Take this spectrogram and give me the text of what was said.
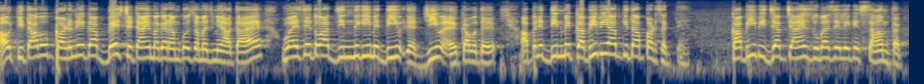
और किताबों पढ़ने का बेस्ट टाइम अगर हमको समझ में आता है, वैसे तो आप ज़िंदगी में जीव, क्या बोलते हैं, अपने दिन में कभी भी आप किताब पढ़ सकते हैं। कभी भी, जब चाहे सुबह से लेकर शाम तक।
